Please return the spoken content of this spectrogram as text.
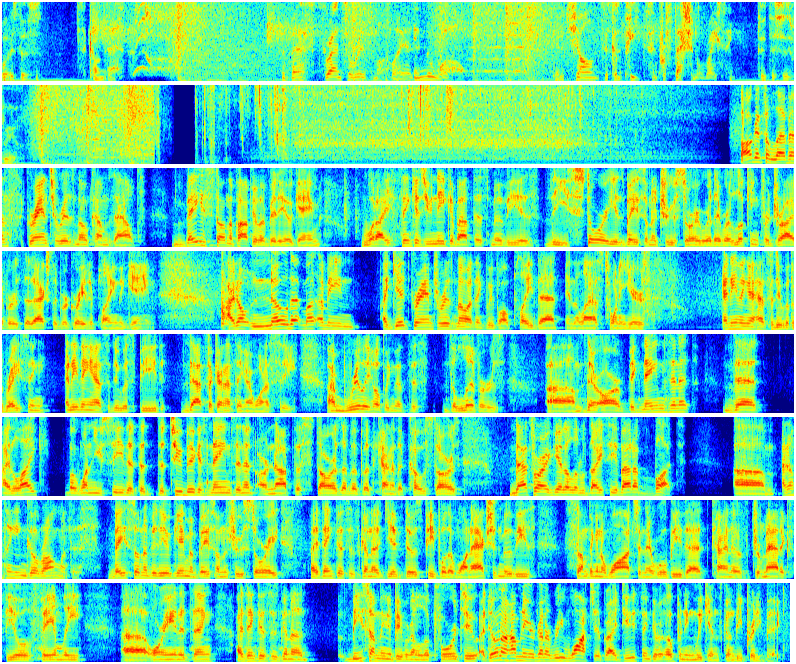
What is this? It's a contest. The best Gran Turismo players In the world. get a chance to compete in professional racing. Dude, this is real. August 11th, Gran Turismo comes out. Based on the popular video game, what I think is unique about this movie is the story is based on a true story where they were looking for drivers that actually were great at playing the game. I don't know that much. I mean, I get Gran Turismo. I think we've all played that in the last 20 years. Anything that has to do with racing, anything that has to do with speed, that's the kind of thing I want to see. I'm really hoping that this delivers. Um, there are big names in it that I like, but when you see that the, the two biggest names in it are not the stars of it, but kind of the co stars, that's where I get a little dicey about it. But um, I don't think you can go wrong with this. Based on a video game and based on a true story, I think this is going to give those people that want action movies something to watch, and there will be that kind of dramatic feel, family uh, oriented thing. I think this is going to be something that people are going to look forward to. I don't know how many are going to rewatch it, but I do think the opening weekend is going to be pretty big.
